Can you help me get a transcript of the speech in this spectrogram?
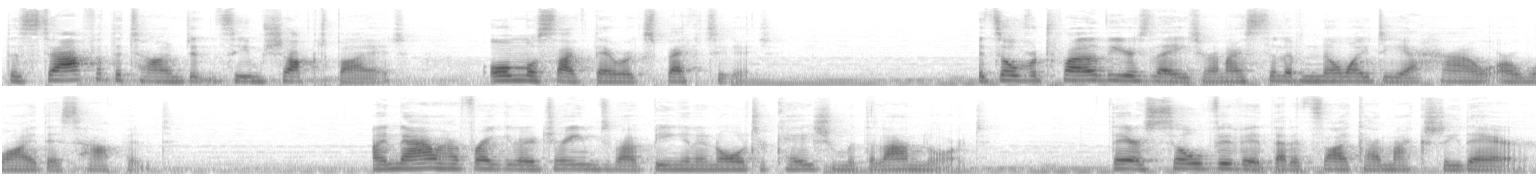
The staff at the time didn't seem shocked by it, almost like they were expecting it. It's over 12 years later, and I still have no idea how or why this happened. I now have regular dreams about being in an altercation with the landlord. They are so vivid that it's like I'm actually there.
